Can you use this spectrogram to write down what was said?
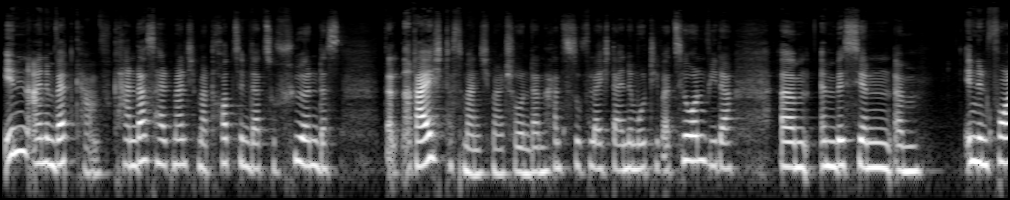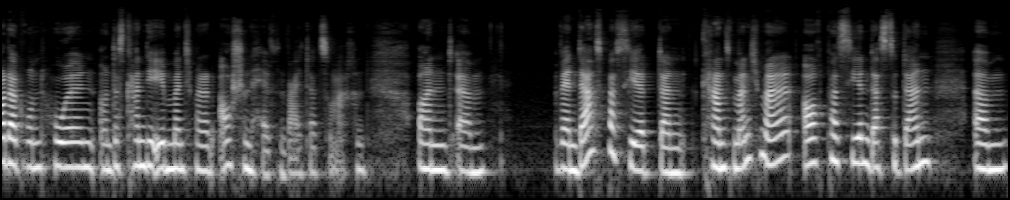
in einem Wettkampf, kann das halt manchmal trotzdem dazu führen, dass dann reicht das manchmal schon. Dann kannst du vielleicht deine Motivation wieder ähm, ein bisschen ähm, in den Vordergrund holen und das kann dir eben manchmal dann auch schon helfen, weiterzumachen. Und ähm, wenn das passiert, dann kann es manchmal auch passieren, dass du dann ähm,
